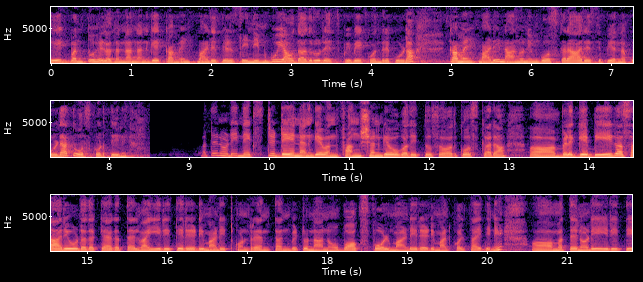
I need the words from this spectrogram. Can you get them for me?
ಹೇಗೆ ಬಂತು ಹೇಳೋದನ್ನ ನನಗೆ ಕಮೆಂಟ್ ಮಾಡಿ ತಿಳಿಸಿ. ನಿಮಗೂ ಯಾವುದಾದ್ರೂ ರೆಸಿಪಿ ಬೇಕು ಅಂದರೆ ಕೂಡ ಕಮೆಂಟ್ ಮಾಡಿ. ನಾನು ನಿಮಗೋಸ್ಕರ ಆ ರೆಸಿಪಿಯನ್ನು ಕೂಡ ತೋರಿಸ್ಕೊಡ್ತೀನಿ. ಮತ್ತೆ ನೋಡಿ ನೆಕ್ಸ್ಟ್ ಡೇ ನನಗೆ ಒಂದು ಫಂಕ್ಷನ್ಗೆ ಹೋಗೋದಿತ್ತು. ಸೊ ಅದಕ್ಕೋಸ್ಕರ ಬೆಳಗ್ಗೆ ಬೇಗ ಸಾರಿ ಉಡೋದಕ್ಕೆ ಆಗುತ್ತೆ ಅಲ್ವಾ? ಈ ರೀತಿ ರೆಡಿ ಮಾಡಿ ಇಟ್ಕೊಂಡ್ರೆ ಅಂತ ಅಂದ್ಬಿಟ್ಟು ನಾನು ಬಾಕ್ಸ್ ಫೋಲ್ಡ್ ಮಾಡಿ ರೆಡಿ ಮಾಡ್ಕೊಳ್ತಾ ಇದ್ದೀನಿ. ಮತ್ತು ನೋಡಿ ಈ ರೀತಿ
